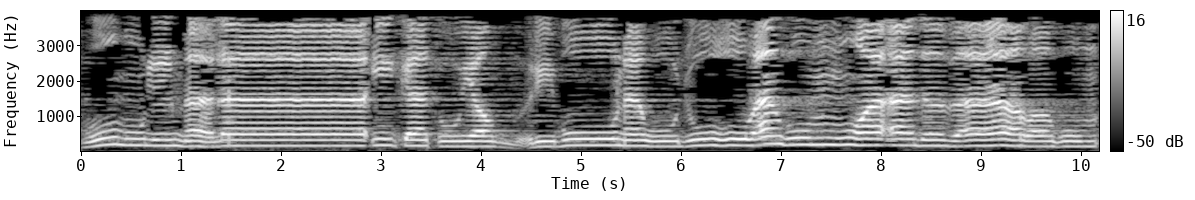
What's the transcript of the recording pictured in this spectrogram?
تَوَفَّتْهُمُ الْمَلَائِكَةُ يَضْرِبُونَ وُجُوهَهُمْ وَأَدْبَارَهُمْ.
